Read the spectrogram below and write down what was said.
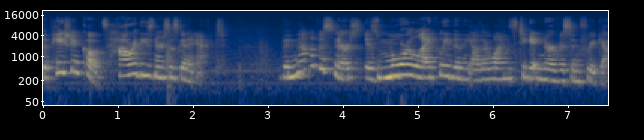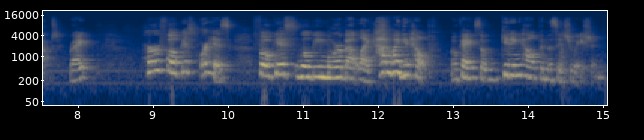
The patient codes, how are these nurses going to act? The novice nurse is more likely than the other ones to get nervous and freak out, right? Her focus, or his, focus will be more about like, how do I get help? Okay, so getting help in the situation.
